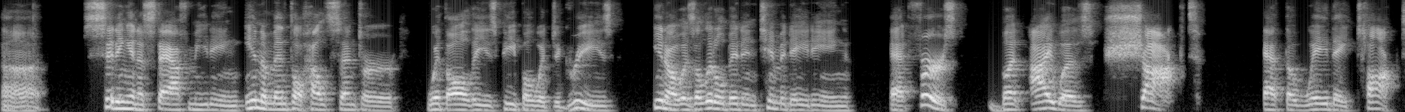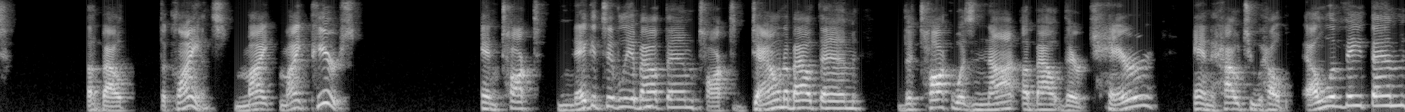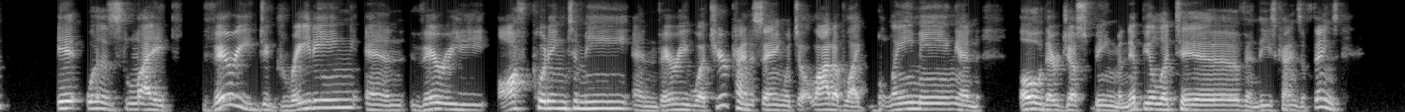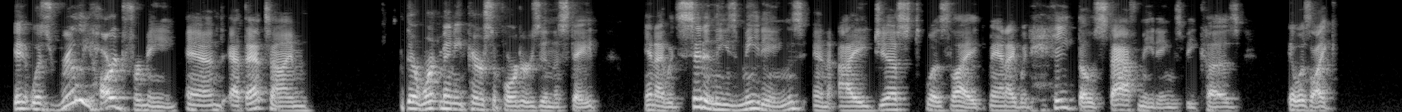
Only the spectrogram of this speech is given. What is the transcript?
uh, sitting in a staff meeting in a mental health center with all these people with degrees, you know, was a little bit intimidating at first, but I was shocked at the way they talked about the clients, my my peers, and talked negatively mm-hmm. about them, talked down about them. The talk was not about their care and how to help elevate them. It was like very degrading and very off-putting to me and very what you're kind of saying which a lot of like blaming and oh they're just being manipulative and these kinds of things it was really hard for me and at that time there weren't many peer supporters in the state. And i would sit in these meetings and i just was like man i would hate those staff meetings because it was like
